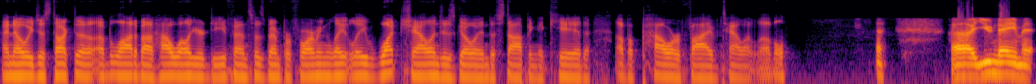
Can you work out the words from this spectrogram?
I know we just talked a, a, lot about how well your defense has been performing lately. What challenges go into stopping a kid of a Power Five talent level? uh, you name it:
